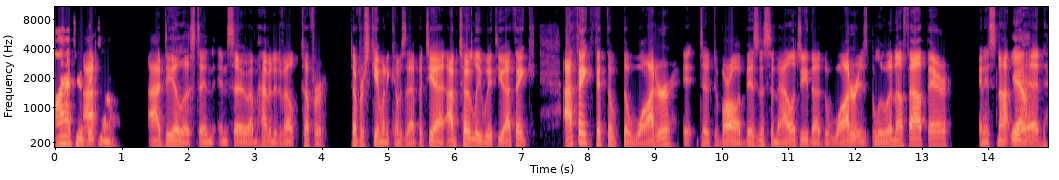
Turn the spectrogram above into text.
I, had to I-. idealist, and and so I'm having to develop tougher tougher skin when it comes to that. But yeah, I'm totally with you. I think I think that the the water, it, to to borrow a business analogy, the the water is blue enough out there, and it's not Yeah. red.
